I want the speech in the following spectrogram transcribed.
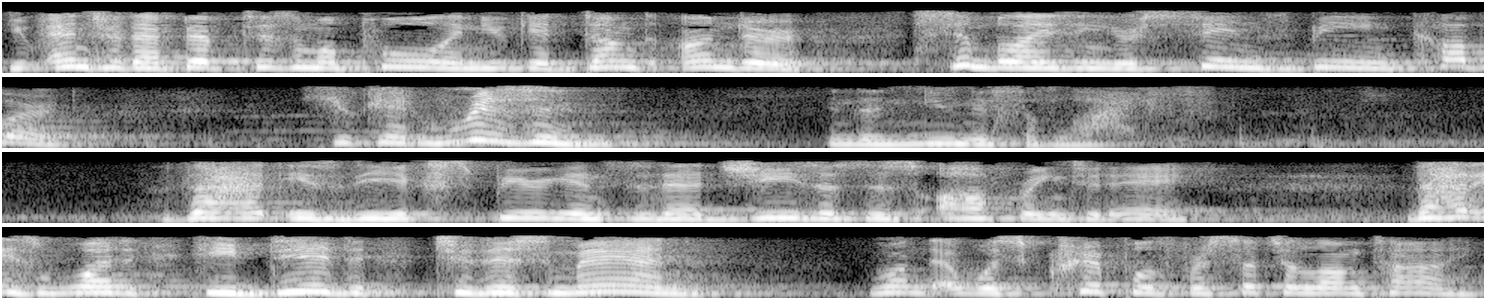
you enter that baptismal pool and you get dunked under, symbolizing your sins being covered. You get risen in the newness of life. That is the experience that Jesus is offering today. That is what he did to this man, one that was crippled for such a long time.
